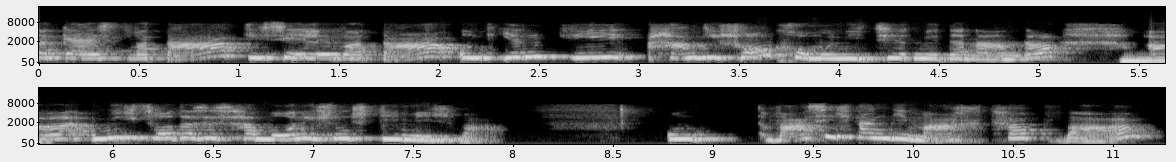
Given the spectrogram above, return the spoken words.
der Geist war da, die Seele war da und irgendwie haben die schon kommuniziert miteinander, mhm. aber nicht so, dass es harmonisch und stimmig war. Und was ich dann gemacht habe, war,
